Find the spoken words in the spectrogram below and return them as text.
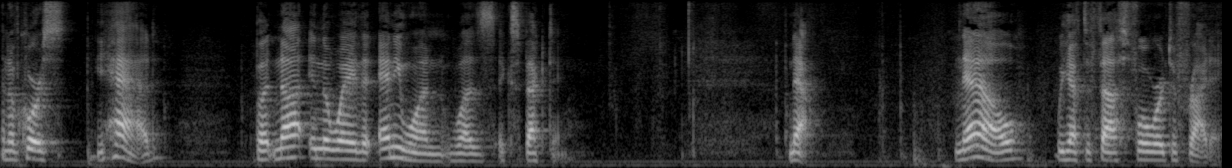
And of course, he had but not in the way that anyone was expecting. Now, now we have to fast forward to Friday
